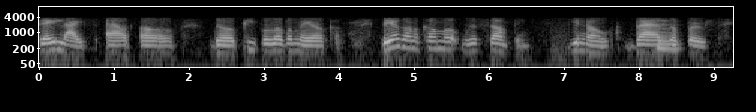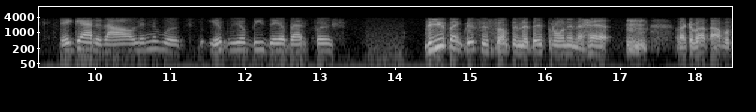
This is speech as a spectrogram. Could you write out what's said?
daylights out of the people of America. They're going to come up with something, you know, by the Mhm. first. They got it all in the works. It will be there by the first. Do you think this is something that they're throwing in the hat? like, like, 'cause I, I was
